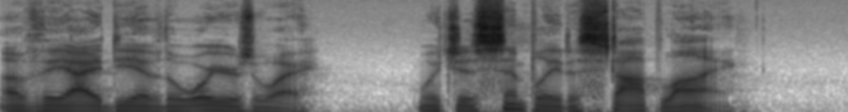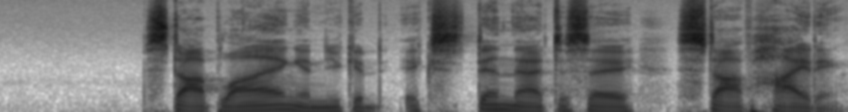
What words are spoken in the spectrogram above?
of the idea of the warrior's way, which is simply to stop lying. Stop lying, and you could extend that to say, stop hiding.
